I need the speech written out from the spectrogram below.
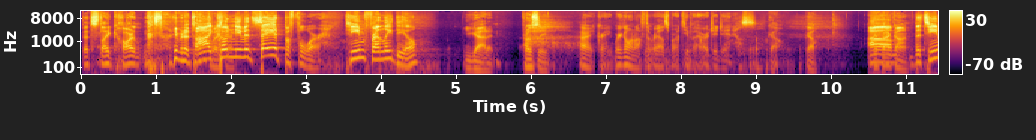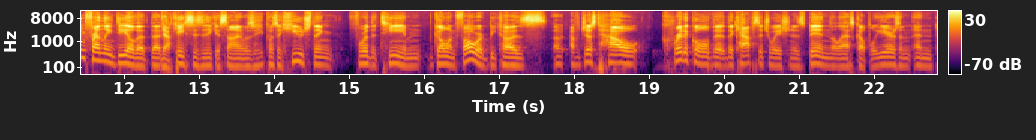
That's like hard. That's not even a tongue Mm. I twister. couldn't even say it before. Team friendly deal. You got it. Proceed. All right, great. We're going off the rails. Brought to you by RJ Daniels. go. Go. Get Um, back on. The team friendly deal that that Yeah. Casey Cizikas signed was was a huge thing for the team going forward because of, of just how critical the the cap situation has been the last couple of years, and and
